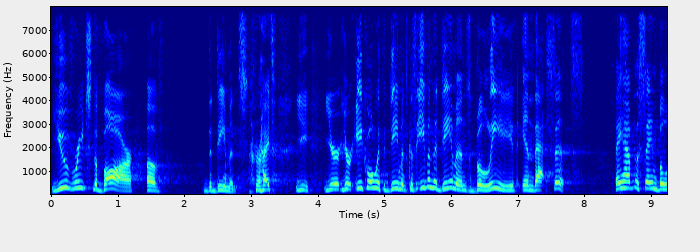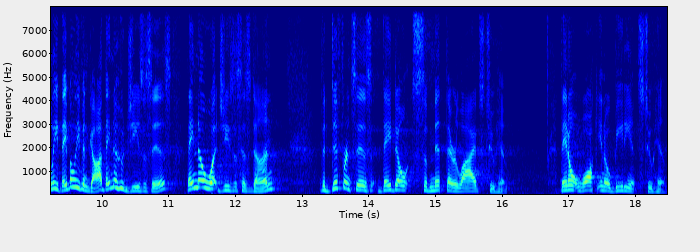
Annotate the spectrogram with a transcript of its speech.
you've reached the bar of the demons, right? You, you're, you're equal with demons because even the demons believe in that sense. They have the same belief. They believe in God, they know who Jesus is, they know what Jesus has done. The difference is they don't submit their lives to him, they don't walk in obedience to him.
